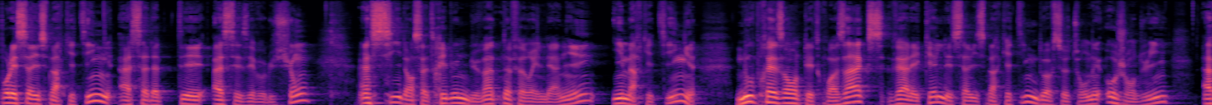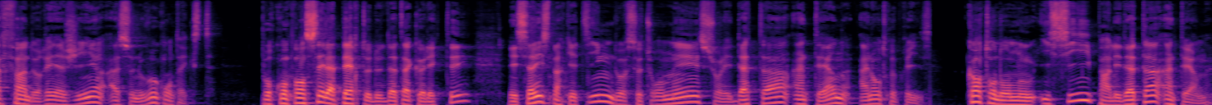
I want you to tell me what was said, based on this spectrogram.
pour les services marketing à s'adapter à ces évolutions. Ainsi, dans sa tribune du 29 avril dernier, e-marketing nous présente les trois axes vers lesquels les services marketing doivent se tourner aujourd'hui afin de réagir à ce nouveau contexte. Pour compenser la perte de data collectées, les services marketing doivent se tourner sur les data internes à l'entreprise. Qu'entendons-nous ici par les data internes?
